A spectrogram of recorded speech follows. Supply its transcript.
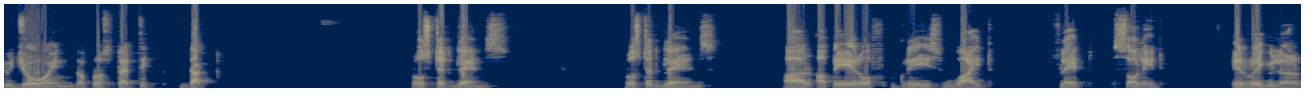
to join the prostatic duct. Prostate glands Prostate glands are a pair of grayish-white, flat, solid, irregular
